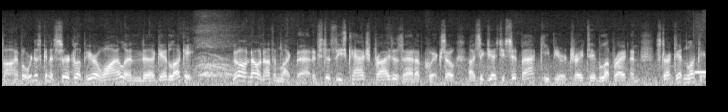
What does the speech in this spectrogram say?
fine, but we're just going to circle up here a while and uh, get lucky. No, no, nothing like that. It's just these cash prizes add up quick. So I suggest you sit back, keep your tray table upright, and start getting lucky.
